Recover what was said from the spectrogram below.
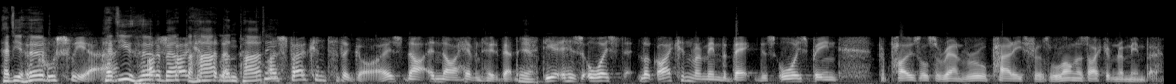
Have you heard? Of course we are. Have you heard I've about the Heartland Party? I've spoken to the guys. No, no, I haven't heard about it. Yeah. There has always look. I can remember back. There's always been proposals around rural parties for as long as I can remember.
